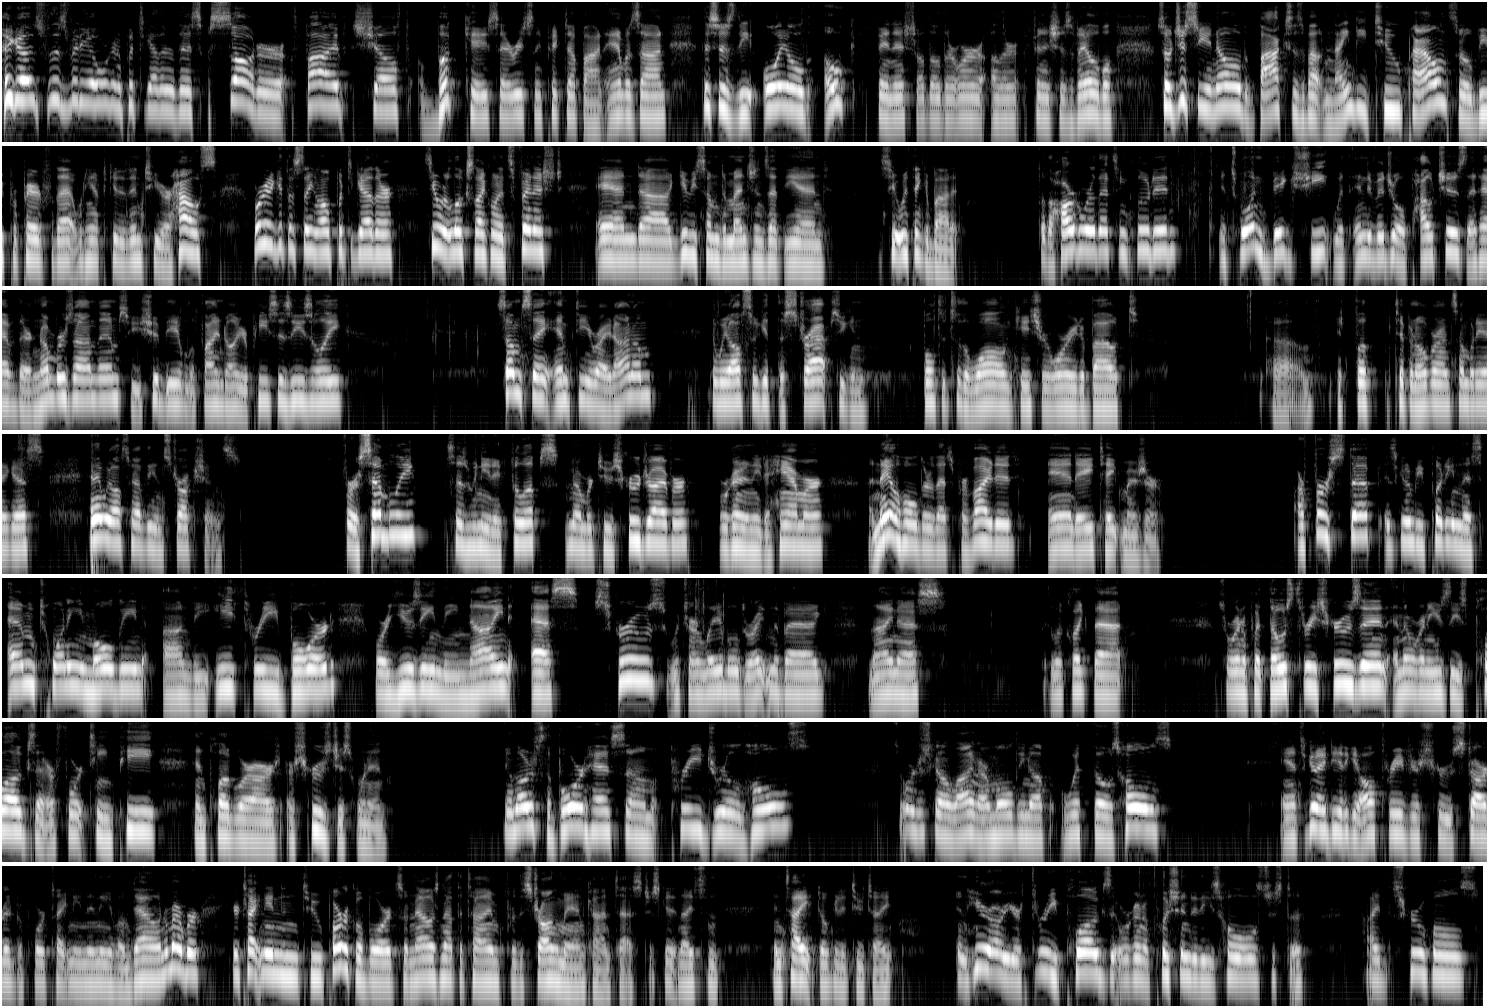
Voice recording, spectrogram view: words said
Hey guys, for this video we're going to put together this Sauder 5 shelf bookcase I recently picked up on Amazon. This is the oiled oak finish, although there were other finishes available. So just so you know, the box is about 92 pounds, so be prepared for that when you have to get it into your house. We're going to get this thing all put together, see what it looks like when it's finished, and uh, give you some dimensions at the end, see what we think about it. For the hardware that's included, it's one big sheet with individual pouches that have their numbers on them, so you should be able to find all your pieces easily. Some say empty right on them. Then we also get the straps. you can bolt it to the wall in case you're worried about um, it flip, tipping over on somebody, I guess. And then we also have the instructions. For assembly, says we need a Phillips number 2 screwdriver. We're going to need a hammer, a nail holder that's provided, and a tape measure. Our first step is going to be putting this M20 molding on the E3 board. We're using the 9S screws, which are labeled right in the bag. 9S. They look like that. So we're going to put those three screws in, and then we're going to use these plugs that are 14P and plug where our, our screws just went in. You'll notice the board has some pre-drilled holes so we're just going to line our molding up with those holes. And it's a good idea to get all three of your screws started before tightening any of them down. Remember, you're tightening into particle board, so now is not the time for the strongman contest. Just get it nice and, and tight. Don't get it too tight. And here are your three plugs that we're going to push into these holes just to hide the screw holes.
